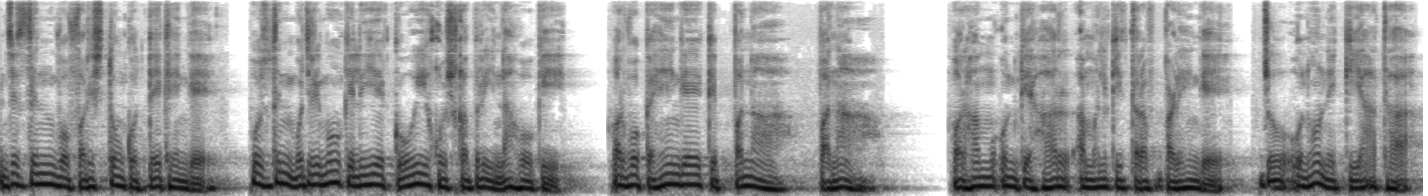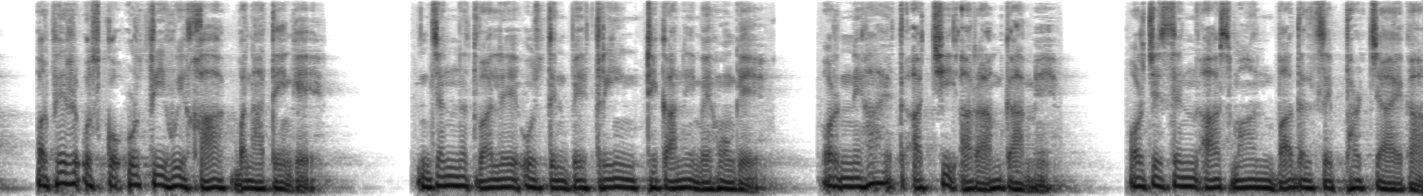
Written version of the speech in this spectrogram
جس دن وہ فرشتوں کو دیکھیں گے، اس دن مجرموں کے لیے کوئی خوشخبری نہ ہوگی اور وہ کہیں گے کہ پناہ پناہ۔ اور ہم ان کے ہر عمل کی طرف بڑھیں گے جو انہوں نے کیا تھا، اور پھر اس کو اڑتی ہوئی خاک بنا دیں گے۔ جنت والے اس دن بہترین ٹھکانے میں ہوں گے، اور نہایت اچھی آرام گاہ میں۔ اور جس دن آسمان بادل سے پھٹ جائے گا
